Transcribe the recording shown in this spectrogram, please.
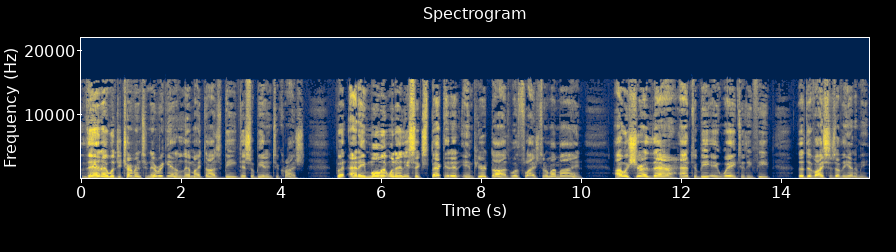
Then I would determine to never again let my thoughts be disobedient to Christ. But at a moment when I least expected it, impure thoughts would flash through my mind. I was sure there had to be a way to defeat the devices of the enemy.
